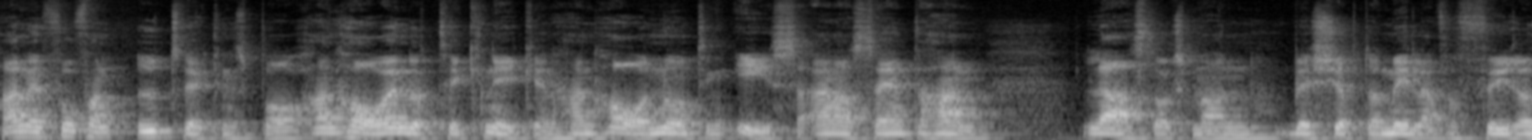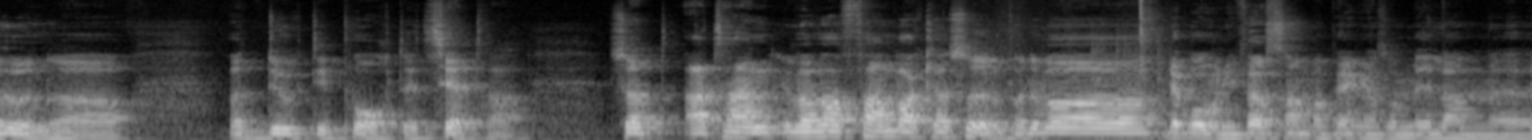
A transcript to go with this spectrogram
Han är fortfarande utvecklingsbar. Han har ändå tekniken. Han har någonting i sig. Annars är inte han landslagsman, blev köpt av Milan för 400, var duktig i Porto etc. Så att, att han, vad, vad fan var klausulen på? Det var... Det var ungefär samma pengar som Milan eh,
